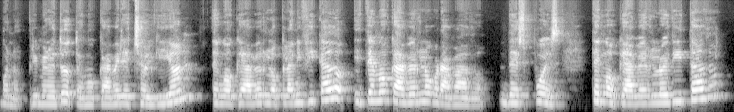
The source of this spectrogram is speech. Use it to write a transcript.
bueno, primero de todo tengo que haber hecho el guion, tengo que haberlo planificado y tengo que haberlo grabado. Después tengo que haberlo editado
